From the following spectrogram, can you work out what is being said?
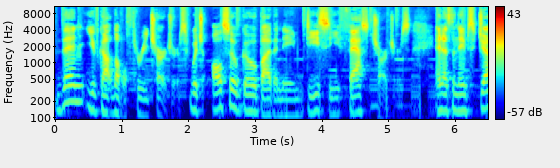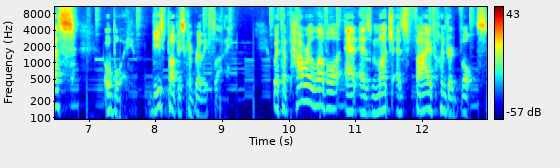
Then you've got level 3 chargers, which also go by the name DC fast chargers. And as the name suggests, oh boy, these puppies can really fly. With a power level at as much as 500 volts,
